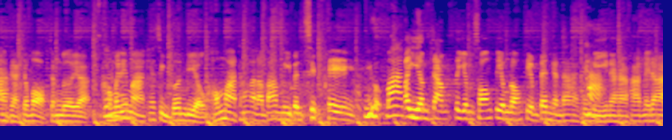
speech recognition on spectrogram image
อะอยากจะบอกจังเลยอะเขาไม่ได้มาแค่ซิงเกิลเดียว เขามาทั้งอัลบั้มมีเป็น 10 เพลงเยอะมากเตรียมจำเตรียมซ้อมเตรียมร้องเตรียมเต้นกันได้พรุ่งนี้นะฮะพลาดไม่ได้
